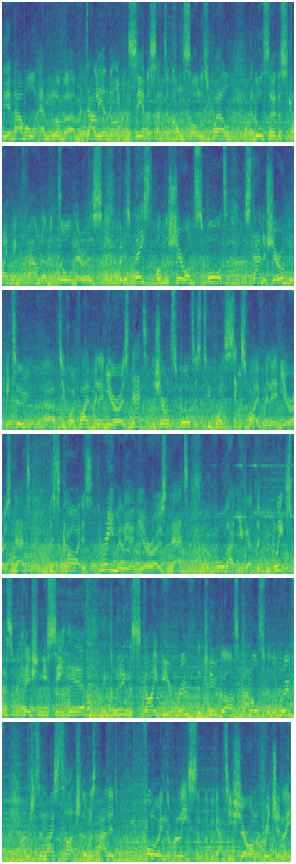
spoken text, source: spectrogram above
the enamel emblem uh, medallion that you can see in the center console as well, and also the striping found on the door mirrors. But it's based on the Chiron Sport. The standard Chiron would be two, uh, 2.5 million euros net. The Chiron Sport is 2.65 million euros net. This car is 3 million euros net. Before that, you get the complete specification you see here, including the Skyview roof, the two glass panels for the roof, which is a nice touch that was added following the release of the Bugatti Chiron originally.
